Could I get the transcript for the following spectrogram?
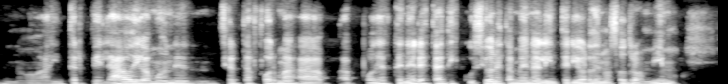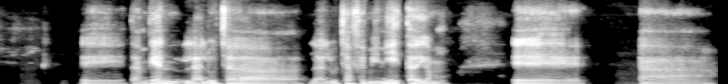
nos ha interpelado, digamos, en, cierta forma a, poder tener estas discusiones también al interior de nosotros mismos. Eh, también la lucha, la lucha feminista, digamos, eh, ha,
